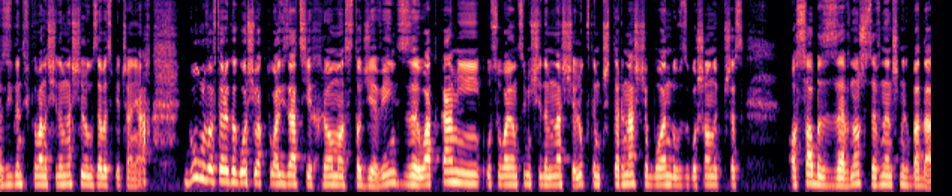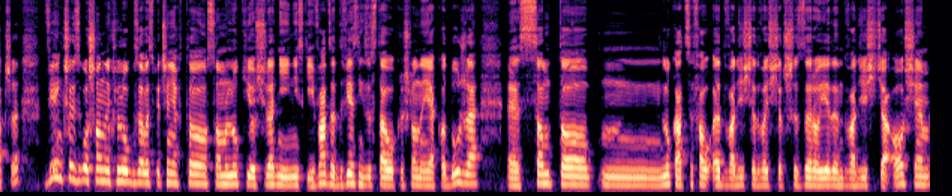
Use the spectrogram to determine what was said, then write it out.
zidentyfikowano 17 luk w zabezpieczeniach. Google we wtorek ogłosił aktualizację Chroma 109 z łatkami usuwającymi 17 luk, w tym 14 błędów zgłoszonych przez osoby z zewnątrz, zewnętrznych badaczy. Większość zgłoszonych luk w zabezpieczeniach to są luki o średniej i niskiej wadze. Dwie z nich zostały określone jako duże. E, są to mm, luka CVE 20230128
